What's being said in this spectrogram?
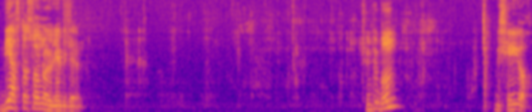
Bir hafta sonra ölebilirim. Çünkü bunun bir şeyi yok.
